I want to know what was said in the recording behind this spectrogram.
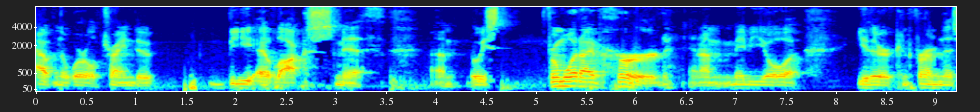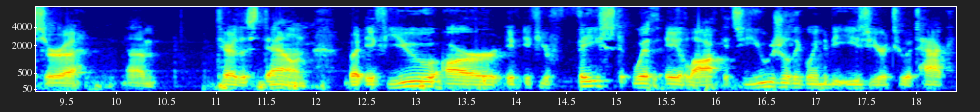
out in the world trying to be a locksmith um, at least from what I've heard, and I'm, maybe you'll uh, either confirm this or uh, um, tear this down. But if you are, if, if you're faced with a lock, it's usually going to be easier to attack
